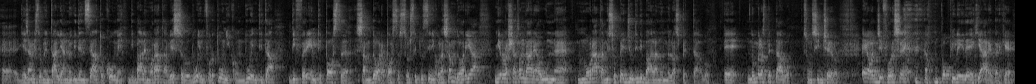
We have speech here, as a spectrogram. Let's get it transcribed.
eh, gli esami strumentali hanno evidenziato come Dybala e Morata avessero due infortuni con due entità differenti post Sampdoria, post sostituzioni con la Sampdoria, mi ero lasciato andare a un eh, Morata messo peggio di Dybala, non me lo aspettavo. E non me lo aspettavo, sono sincero. E oggi forse ho un po' più le idee chiare perché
